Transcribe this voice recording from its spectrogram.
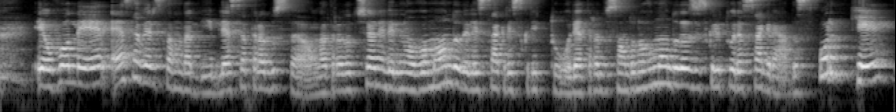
eu vou ler essa versão da Bíblia, essa tradução, a traduzione del Nuovo Mondo delle Sacre Scritture, a tradução do Novo Mundo das Escrituras Sagradas. Por que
